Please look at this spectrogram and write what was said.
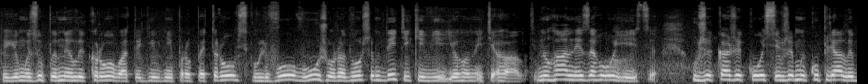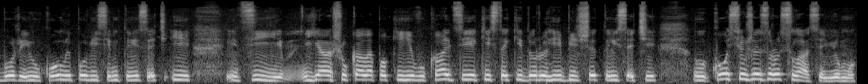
То йому зупинили кров, а тоді в Дніпропетровськ, у Львов, Ужгород, в де тільки його не тягали. Нога не загоюється. Уже каже Косі, вже ми купляли, Боже, і уколи по 8 тисяч, і ці. Я шукала по Києву кальці, якісь такі дорогі, більше тисячі. Косі вже зрослася йому.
